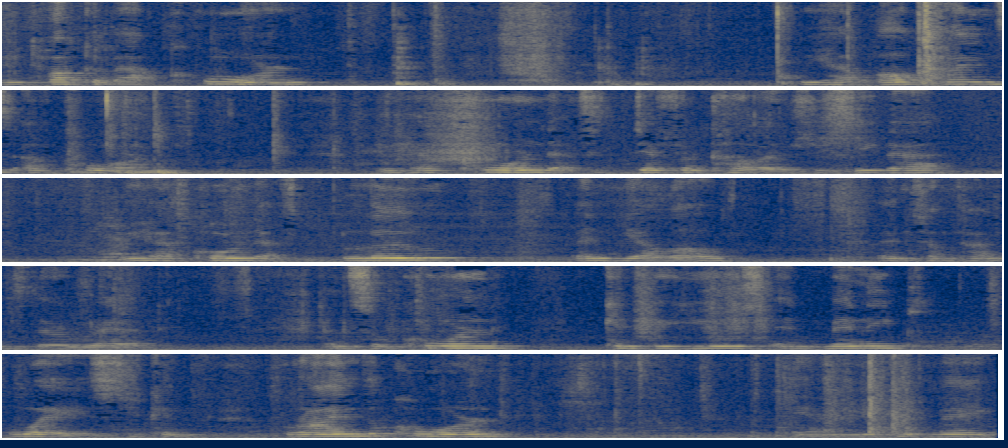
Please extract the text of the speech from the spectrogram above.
We talk about corn. We have all kinds of corn we have corn that's different colors. You see that? We have corn that's blue and yellow, and sometimes they're red. And so corn can be used in many ways. You can grind the corn, and you can make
